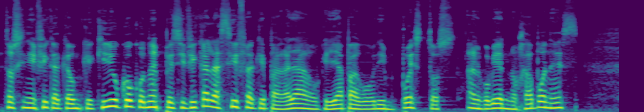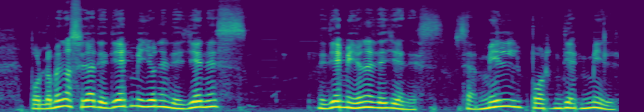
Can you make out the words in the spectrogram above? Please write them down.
Esto significa que aunque Kiryu Koko no especifica la cifra que pagará o que ya pagó de impuestos al gobierno japonés, por lo menos será de 10 millones de yenes, de 10 millones de yenes, o sea, 1000 por 10.000.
